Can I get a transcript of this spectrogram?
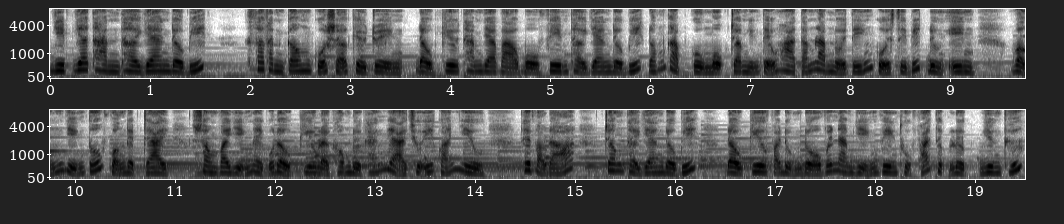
Diệp Gia Thành thời gian đều biết, sau thành công của Sở Kiều Truyện, Đầu Kiêu tham gia vào bộ phim Thời gian đều biết đóng cặp cùng một trong những tiểu hoa 85 nổi tiếng của Cbiz Đường Yên. Vẫn diễn tốt, vẫn đẹp trai, song vai diễn này của Đầu Kiêu lại không được khán giả chú ý quá nhiều. Thêm vào đó, trong Thời gian đều biết, Đầu Kiêu phải đụng độ với nam diễn viên thuộc phái thực lực Dương Thước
